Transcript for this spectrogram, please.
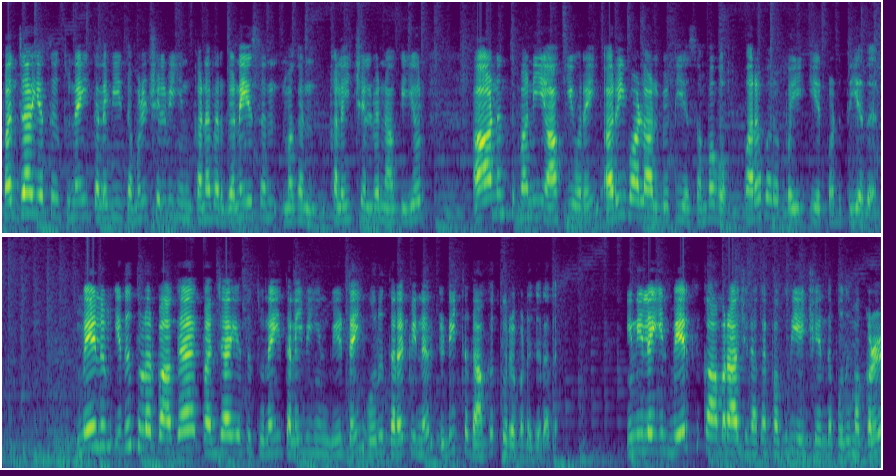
பஞ்சாயத்து துணைத் தலைவி தமிழ்ச்செல்வியின் கணவர் கணேசன் மகன் கலைச்செல்வன் ஆகியோர் ஆனந்த் மணி ஆகியோரை அரிவாளால் வெட்டிய சம்பவம் பரபரப்பை ஏற்படுத்தியது. மேலும் இது தொடர்பாக பஞ்சாயத்து துணை தலைவியின் வீட்டை ஒரு தரப்பினர் இடித்ததாக கூறப்படுகிறது. இந்நிலையில் மேற்கு காமராஜ் நகர் பகுதியைச் சேர்ந்த பொதுமக்கள்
